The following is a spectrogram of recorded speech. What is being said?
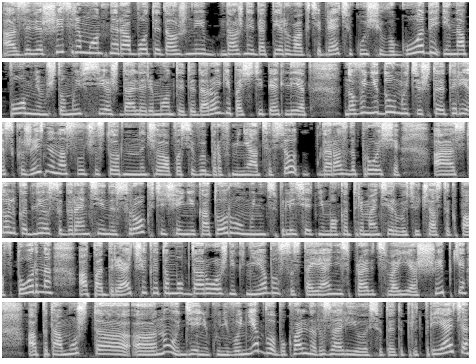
Да завершить ремонтные работы должны, должны до 1 октября текущего года. И напомним, что мы все ждали ремонта этой дороги почти 5 лет. Но вы не думайте, что это резко жизнь у нас в лучшую сторону начала после выборов меняться. Все гораздо проще. А столько длился гарантийный срок, в течение которого муниципалитет не мог отремонтировать участок повторно, а подрядчик этому дорожник не был в состоянии исправить свои ошибки, а потому что, а, ну, денег у него не было, буквально разорилось вот это предприятие предприятия,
